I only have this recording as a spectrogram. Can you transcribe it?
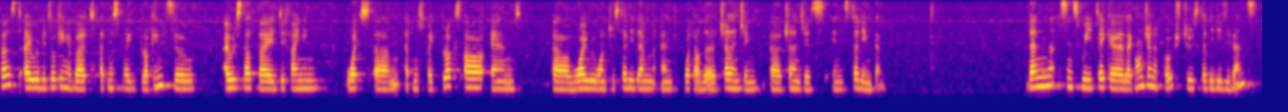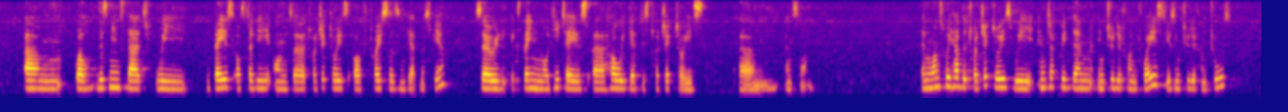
first, I will be talking about atmospheric blocking. So I will start by defining what um, atmospheric blocks are and uh, why we want to study them and what are the challenging uh, challenges in studying them. Then, since we take a Lagrangian approach to study these events, um, well, this means that we base our study on the trajectories of tracers in the atmosphere. So we'll explain in more details uh, how we get these trajectories um, and so on. And once we have the trajectories, we interpret them in two different ways using two different tools.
